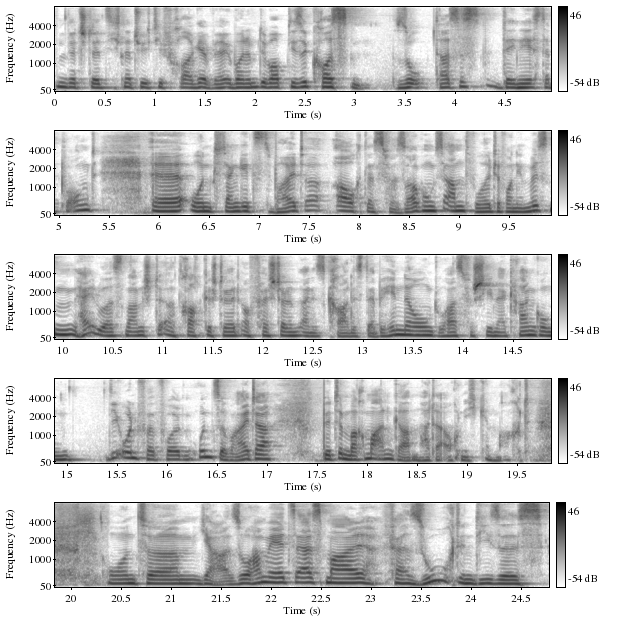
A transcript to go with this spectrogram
Und jetzt stellt sich natürlich die Frage, wer übernimmt überhaupt diese Kosten? So, das ist der nächste Punkt. Äh, und dann geht es weiter. Auch das Versorgungsamt wollte von ihm wissen, hey, du hast einen Antrag gestellt auf Feststellung eines Grades der Behinderung, du hast verschiedene Erkrankungen, die Unfallfolgen und so weiter. Bitte mach mal Angaben, hat er auch nicht gemacht. Und ähm, ja, so haben wir jetzt erstmal versucht, in dieses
